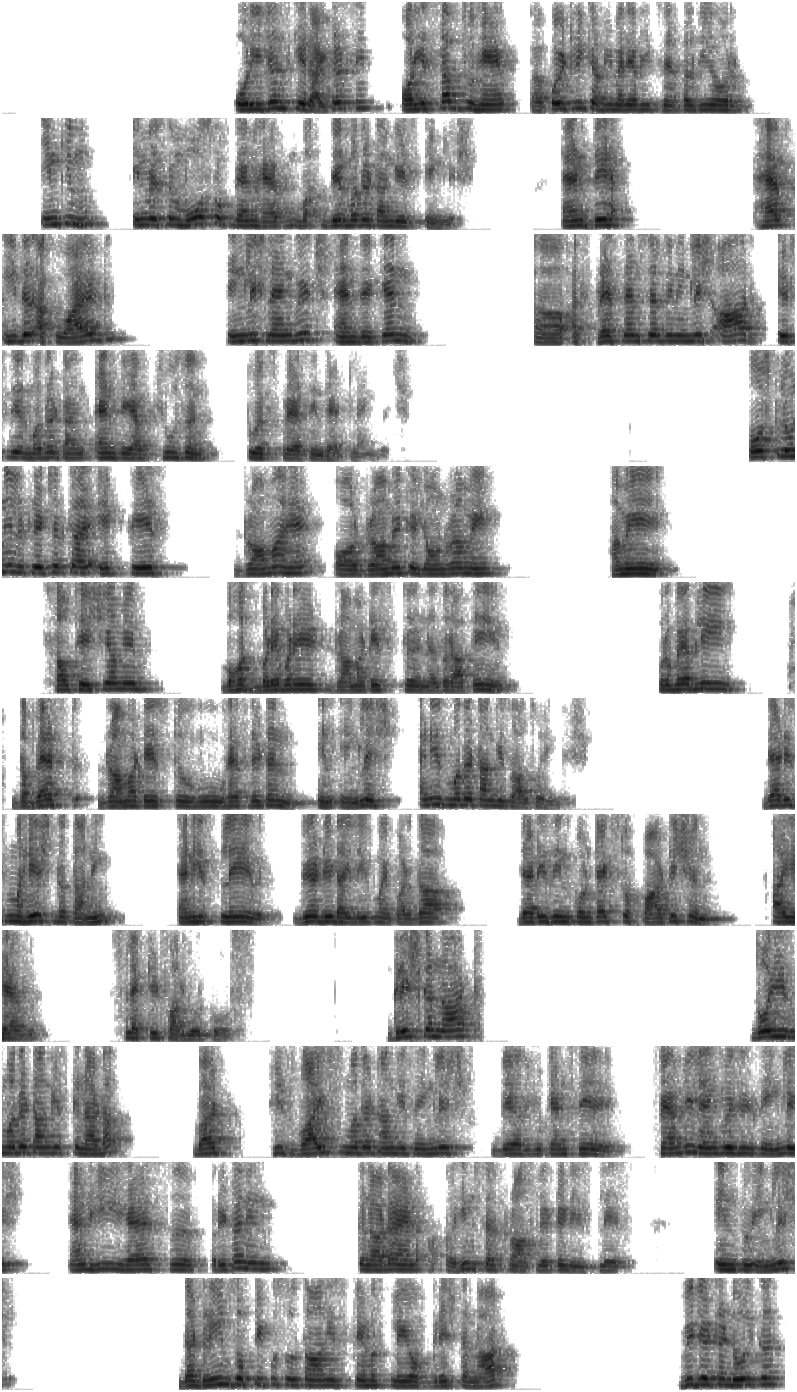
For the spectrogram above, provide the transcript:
origins के writers हैं और ये सब जो हैं पोइट्री का भी मैंने अभी एग्जांपल दी और इनकी इनमें से most of them have their mother tongue is English and they have either acquired english language and they can uh, express themselves in english or it's their mother tongue and they have chosen to express in that language. Post colonial literature का एक phase drama है और ड्रामे के genre में हमें South Asia में बहुत बड़े बड़े ड्रामाटिस्ट नजर आते हैं probably the best dramatist whose written in English and is mother tongue is also English that is Mahesh Dattani and his play where did I leave my purdah that is in context of partition I have selected for your course Girish Karnad though his mother tongue is Kannada, but his wife's mother tongue is English. There you can say family language is English, and he has uh, written in Kannada and uh, himself translated his plays into English. The Dreams of Tipu Sultan is famous play of Gresh Karnad. Vijay Tendulkar,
